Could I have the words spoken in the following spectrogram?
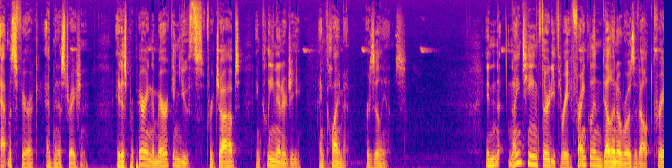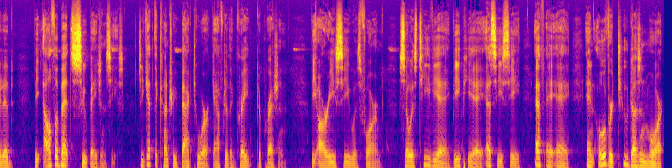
Atmospheric Administration. It is preparing American youths for jobs in clean energy and climate resilience. In 1933, Franklin Delano Roosevelt created the Alphabet Soup Agencies to get the country back to work after the Great Depression. The REC was formed. So was TVA, BPA, SEC, FAA, and over two dozen more,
